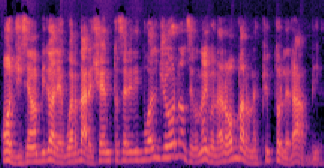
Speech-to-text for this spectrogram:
Oggi siamo abituati a guardare 100 serie TV al giorno, secondo me quella roba non è più tollerabile.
